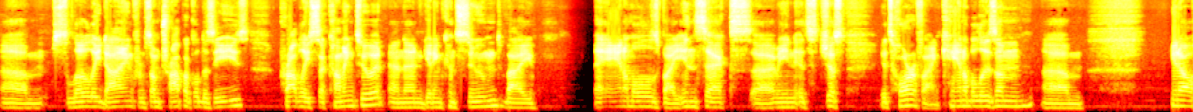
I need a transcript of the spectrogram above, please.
um, slowly dying from some tropical disease, probably succumbing to it, and then getting consumed by animals, by insects. Uh, I mean, it's just it's horrifying. Cannibalism. Um, you know,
